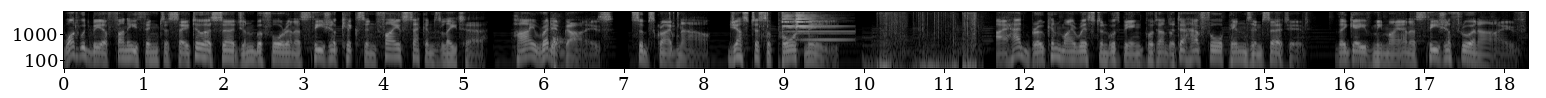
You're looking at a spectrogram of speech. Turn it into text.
What would be a funny thing to say to a surgeon before anesthesia kicks in 5 seconds later? Hi Reddit guys. Subscribe now. Just to support me. I had broken my wrist and was being put under to have 4 pins inserted. They gave me my anesthesia through an IV.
